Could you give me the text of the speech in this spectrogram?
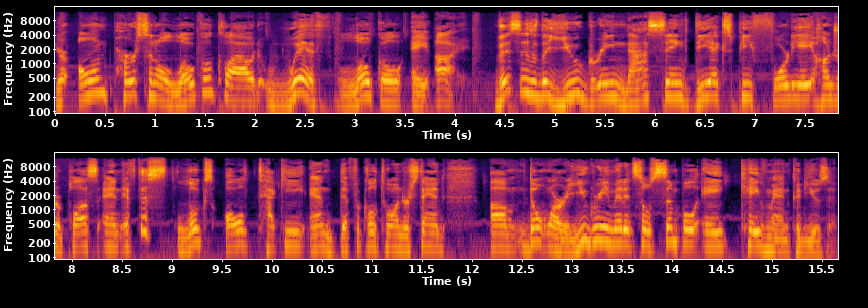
your own personal local cloud with local AI. This is the Ugreen NASync DXP 4800 Plus, and if this looks all techy and difficult to understand, um, don't worry, Ugreen made it so simple a caveman could use it.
